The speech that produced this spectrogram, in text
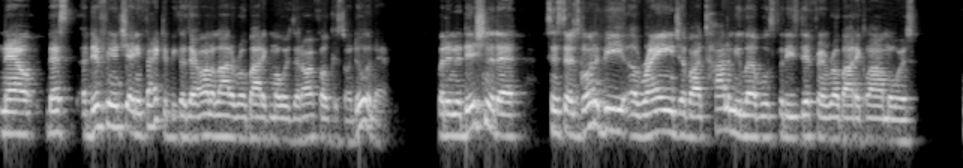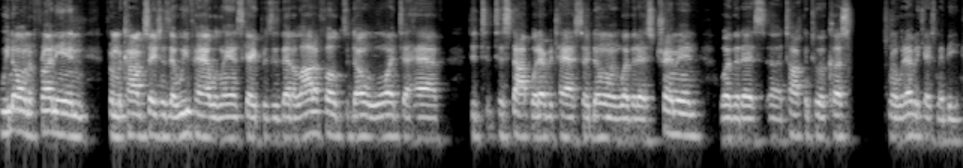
Now, that's a differentiating factor because there aren't a lot of robotic mowers that are focused on doing that. But in addition to that, since there's going to be a range of autonomy levels for these different robotic lawnmowers, we know on the front end from the conversations that we've had with landscapers is that a lot of folks don't want to have to, to, to stop whatever task they're doing, whether that's trimming, whether that's uh, talking to a customer whatever the case may be,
